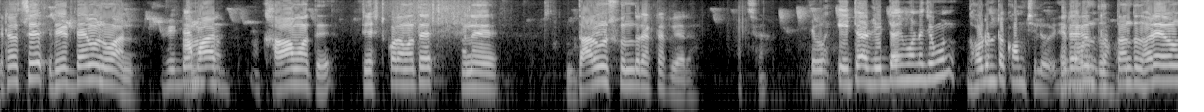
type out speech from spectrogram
এটা হচ্ছে রেড ডায়মন্ড ওয়ান আমার খাওয়া মতে টেস্ট করা মতে মানে দারুণ সুন্দর একটা পেয়ারা। আচ্ছা। এবং এটা রেড ডায়মন্ডে যেমন ধরনটা কম ছিল এটা একদম দুর্দান্ত ধরে এবং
